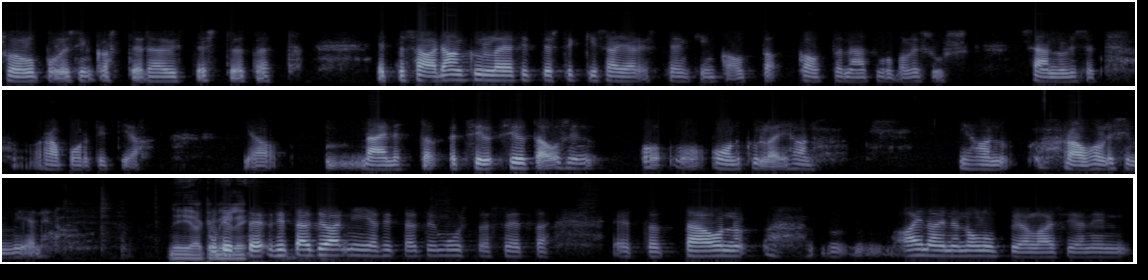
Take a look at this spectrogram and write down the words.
suojelupoliisin kanssa tehdään yhteistyötä, että, että saadaan kyllä ja sitten tietysti kisajärjestäjänkin kautta, kautta nämä turvallisuussäännölliset raportit ja, ja näin, että, että siltä osin on kyllä ihan ihan rauhallisin mielin. Niin, ja mielen... sitten, sitten täytyy, niin, ja sitten täytyy muistaa se, että, että tämä on aina ennen olympialaisia, niin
